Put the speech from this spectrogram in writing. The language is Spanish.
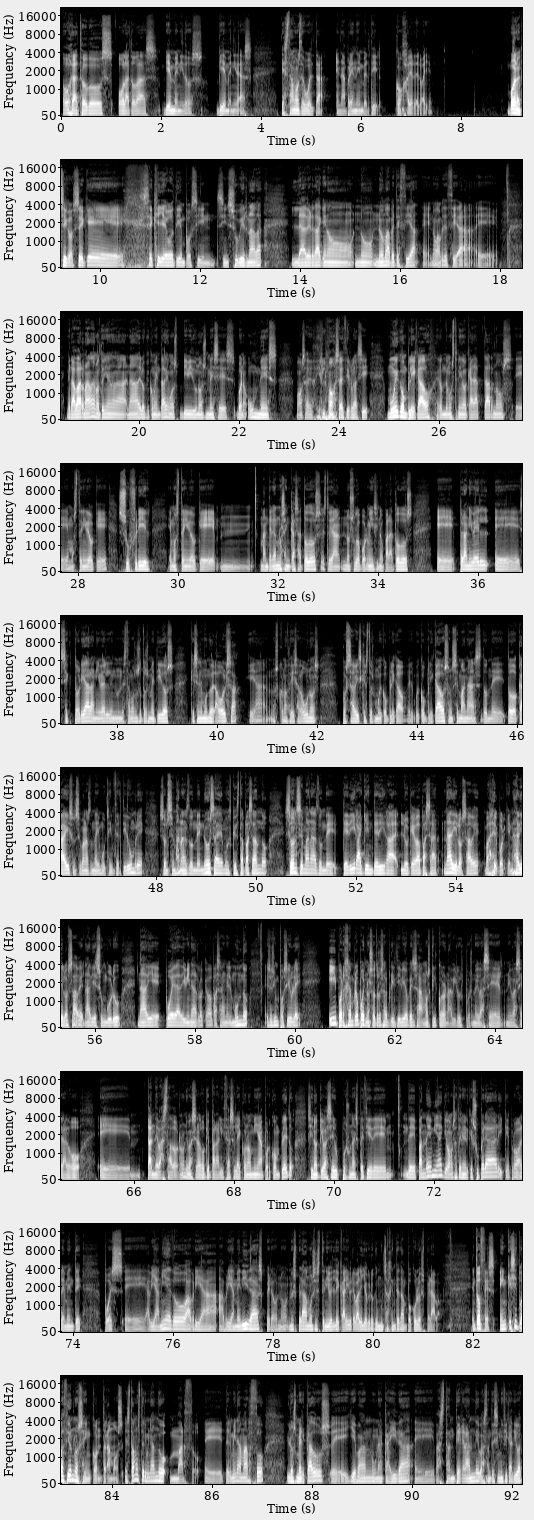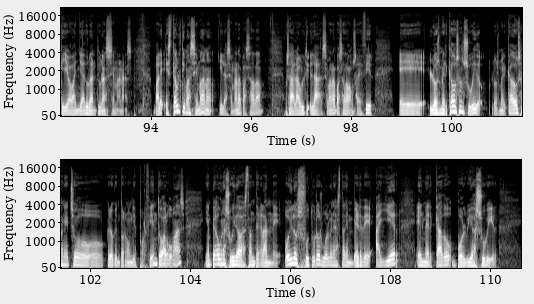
Hola a todos, hola a todas, bienvenidos, bienvenidas. Estamos de vuelta en Aprende a Invertir con Javier del Valle. Bueno chicos, sé que sé que llevo tiempo sin, sin subir nada. La verdad que no, no, no me apetecía, eh, no me apetecía eh, grabar nada, no tenía nada, nada de lo que comentar. Hemos vivido unos meses, bueno, un mes vamos a decirlo, vamos a decirlo así, muy complicado, donde hemos tenido que adaptarnos, eh, hemos tenido que sufrir, hemos tenido que mm, mantenernos en casa todos, esto ya no solo por mí, sino para todos, eh, pero a nivel eh, sectorial, a nivel en donde estamos nosotros metidos, que es en el mundo de la bolsa, que ya nos conocéis algunos, pues sabéis que esto es muy complicado. Es muy complicado, son semanas donde todo cae, son semanas donde hay mucha incertidumbre, son semanas donde no sabemos qué está pasando, son semanas donde te diga quien te diga lo que va a pasar, nadie lo sabe, ¿vale? Porque nadie lo sabe, nadie es un gurú, nadie puede adivinar lo que va a pasar en el mundo, eso es imposible. Y, por ejemplo, pues nosotros al principio pensábamos que el coronavirus pues no iba a ser, no iba a ser algo eh, tan devastador, ¿no? No iba a ser algo que paralizase la economía por completo, sino que iba a ser pues una especie de, pandemia que íbamos a tener que superar y que probablemente pues eh, había miedo, habría, habría medidas, pero no, no esperábamos este nivel de calibre, ¿vale? Yo creo que mucha gente tampoco lo esperaba. Entonces, ¿en qué situación nos encontramos? Estamos terminando marzo. Eh, termina marzo, los mercados eh, llevan una caída eh, bastante grande, bastante significativa que llevaban ya durante unas semanas. ¿Vale? Esta última semana y la semana pasada, o sea, la, la semana pasada vamos a decir, los mercados han subido. Los mercados han hecho, creo que en torno a un 10% o algo más, y han pegado una subida bastante grande. Hoy los futuros vuelven a estar en verde. Ayer el mercado volvió a subir.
